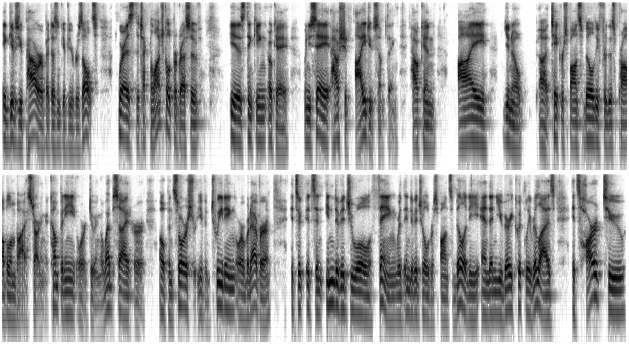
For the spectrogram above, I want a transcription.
It gives you power, but doesn't give you results. Whereas the technological progressive is thinking, okay, when you say how should I do something, how can I, you know, uh, take responsibility for this problem by starting a company or doing a website or open source or even tweeting or whatever. It's a it's an individual thing with individual responsibility and then you very quickly realize it's hard to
